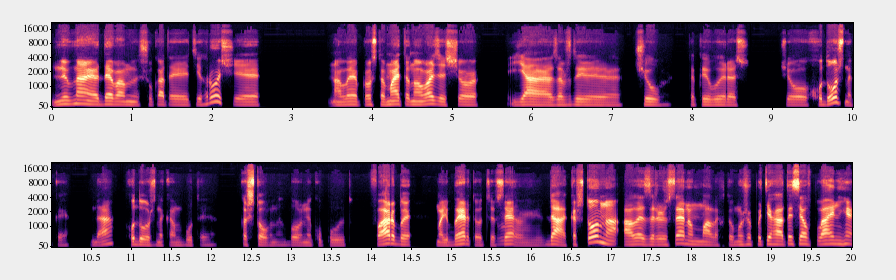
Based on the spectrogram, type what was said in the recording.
не знаю, де вам шукати ті гроші, але просто майте на увазі, що я завжди чув такий вираз, що художники, да, художникам бути коштовно, бо вони купують фарби, мольберти, оце все. Ну, Да, коштовно, але з режисером мало хто може потягатися в плані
